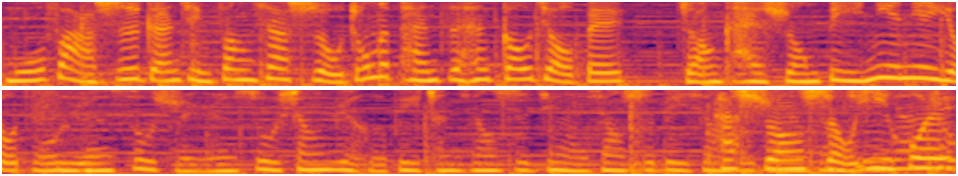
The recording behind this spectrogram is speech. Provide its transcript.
魔法师赶紧放下手中的盘子和高脚杯，张开双臂念念有词：元素、水元素相遇合璧成相识，竟然相识必相。他双手一挥，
